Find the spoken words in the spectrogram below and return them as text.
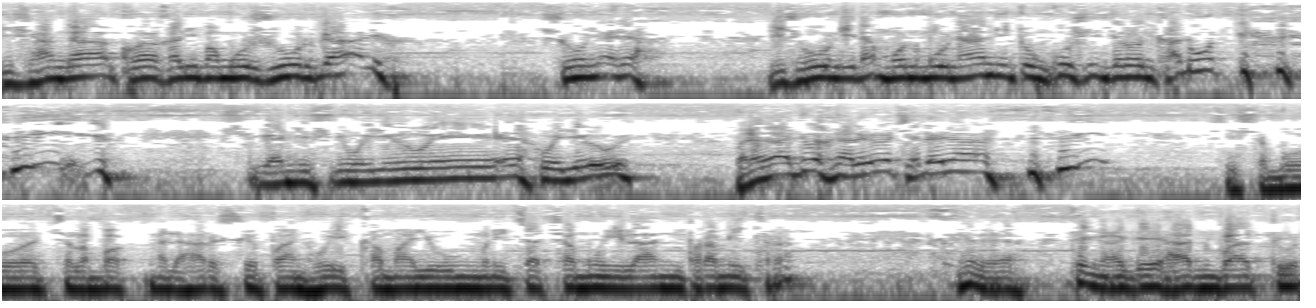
Di sana ku kali mamur surga. Sunya ya. Di suhun dina mun-munan ditungku si jeron kadut. Sigani si wayewe. Wayewe. Padahal aduh kalau cedanya. Si sebut celebak ngadahar sepan hui kamayung menicat camuilan para mitra. Tengah gehan batur.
